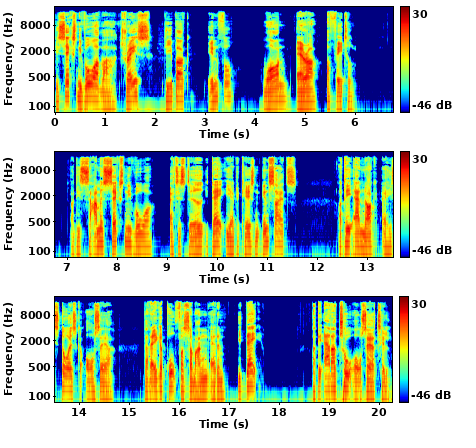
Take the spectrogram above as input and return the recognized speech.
De seks niveauer var Trace, Debug, Info, Warn, Error og Fatal. Og de samme seks niveauer er til stede i dag i Application Insights, og det er nok af historiske årsager, da der ikke er brug for så mange af dem i dag. Og det er der to årsager til.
